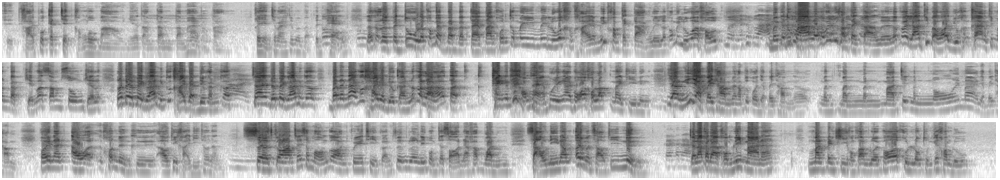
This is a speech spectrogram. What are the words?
เอ่อขายพวกแกดเจ็ตของโมบายอย่างเงี้ยตามตามตามห้างต่างๆ เคยเห็นใช่ไหมที่มันแบบเป็นแผงตู้แล้วก็เออเป็นตู้แล้วก็แบบแบบแบบแต่ต่างคนก็ไม่ไม่รู้ว่าเขาขายอะไรไม่มีความแตกต่างเลย แล้วก็ไม่รู้ว่าเขาเหมือนกันทุกร้านเหมือนกันทุกร้านเราก็ไม่มีความแตกต่างเลย แล้วก็ร้านที่แบบว่าอยู่ข้างๆที่มันแบบเขียนว่าซัมซุงเขียนอะไรแล้วเดินไปอีกร้านหนึ่งก็ขายแบบเดียวกันก็ใช่ใช่เดินไปอีกร้านหนึงก็บานาน่าก็ขายแบบเดียวกัน แล้วก็ร้านแต่แข่งกันแค่ของแถมพูดง่ายๆเพราะว่าเขารับมาอีกทีหนึ่งอย่างนี้อย่าไปทำนะครับ ทุกคนอย่าไปทำนะมันมันมันมาจิ้นมันน้อยมากอย่าไปทำเพราะฉะนั้นเอาข้อหนึ่งคือเอาที่ขายดีเท่านั้นเสิร์ชก่อนใช้สมองก่อนครีเอทีฟก่อนซึ่งเรื่องนี้ผมจะสอนนะครับ วันเสาร์นี้นะเอ้ยวันเสาร์ที่หนึ่งกรกฎากรกฎาคมรีบมานะ มันเป็นคีย์ของความรวย เพราะว่าคุณลงทุนแค่ความรู้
